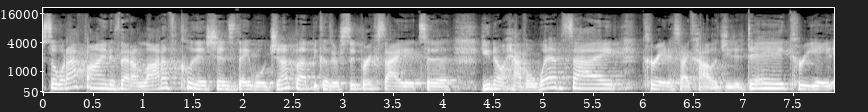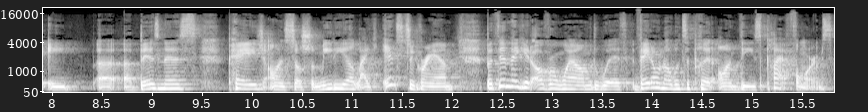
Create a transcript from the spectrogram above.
So what i find is that a lot of clinicians they will jump up because they're super excited to you know have a website create a psychology today create a a, a, business page on social media like Instagram, but then they get overwhelmed with they don't know what to put on these platforms.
